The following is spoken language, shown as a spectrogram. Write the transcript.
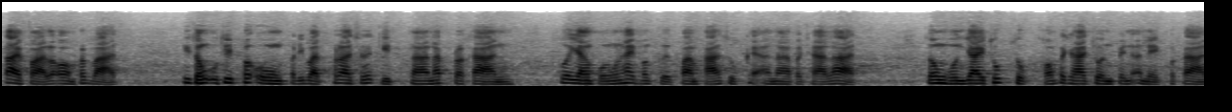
ใต้ฝ่าละอองพระบาท ที่ทรงอุทิศพระองค์ปฏิบัติพระราชกิจนานับประการ เพื่อยังผลให้บังเกิดความผาสุกแก่อาณาประชาราษฎรทรงห่วงใยทุกสุขของประชาชนเป็นอเนกประการ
